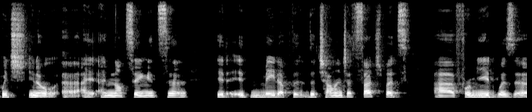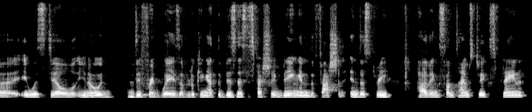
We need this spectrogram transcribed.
which you know uh, I, am not saying it's uh, it it made up the the challenge as such, but uh, for me it was uh, it was still you know different ways of looking at the business, especially being in the fashion industry, having sometimes to explain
